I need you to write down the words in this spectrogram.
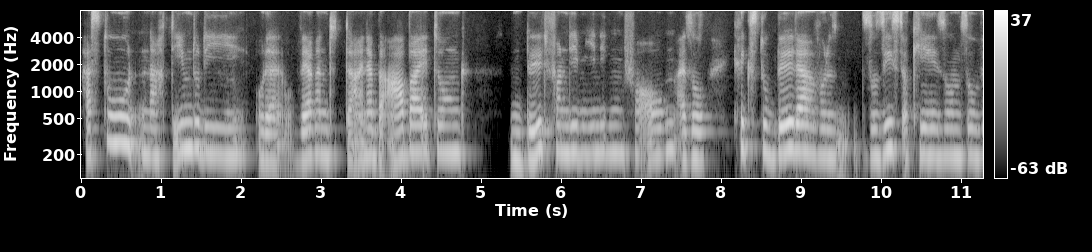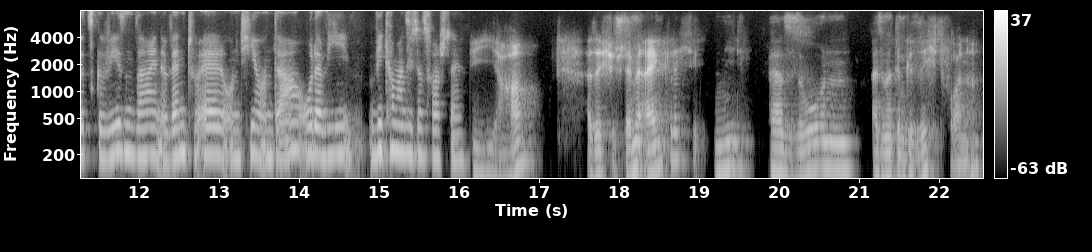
Hast du, nachdem du die oder während deiner Bearbeitung ein Bild von demjenigen vor Augen? Also kriegst du Bilder, wo du so siehst, okay, so und so wird es gewesen sein, eventuell und hier und da? Oder wie, wie kann man sich das vorstellen? Ja, also ich stelle mir eigentlich nie die Person, also mit dem Gesicht vor. Ne?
